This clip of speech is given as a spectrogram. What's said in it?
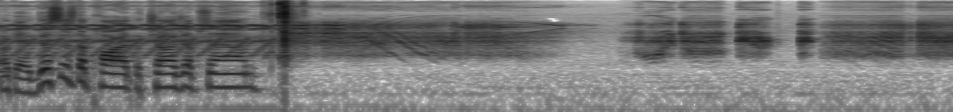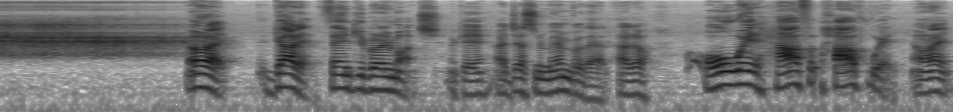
Okay, this is the part, the charge up sound. All right, got it. Thank you very much. Okay, I just remember that. I don't always half halfway. All right.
